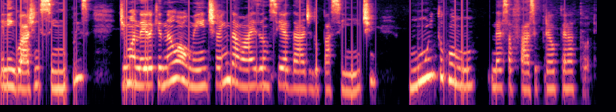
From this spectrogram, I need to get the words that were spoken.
em linguagem simples, de maneira que não aumente ainda mais a ansiedade do paciente, muito comum nessa fase pré-operatória.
